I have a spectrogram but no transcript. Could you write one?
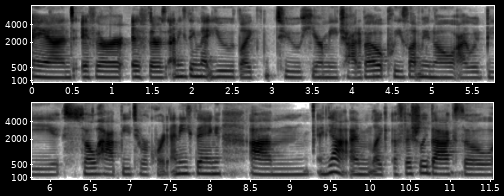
And if there if there's anything that you'd like to hear me chat about, please let me know. I would be so happy to record anything. Um, and yeah, I'm like officially back, so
